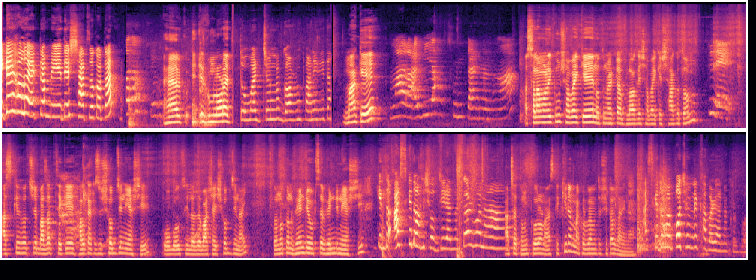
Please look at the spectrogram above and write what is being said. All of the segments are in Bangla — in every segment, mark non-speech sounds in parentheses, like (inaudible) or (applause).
এটাই হলো একটা মেয়েদের সার্থকতা। হ্যাঁ এরকম লড়াই তোমার জন্য গরম পানি দিতে মাকে? আসসালামু আলাইকুম সবাইকে নতুন একটা ভ্লগে সবাইকে স্বাগতম। আজকে হচ্ছে বাজার থেকে হালকা কিছু সবজি নিয়ে আসি ও বলছিল যে বাসায় সবজি নাই। তো নতুন ভেন্ডি উঠছে ভেন্ডি নিয়ে আসছি। কিন্তু আজকে তো আমি সবজি রান্না করব না। আচ্ছা তুমি করো না আজকে কি রান্না করবে আমি তো সেটাও জানি না। আজকে তোমার পছন্দের খাবার রান্না করব।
